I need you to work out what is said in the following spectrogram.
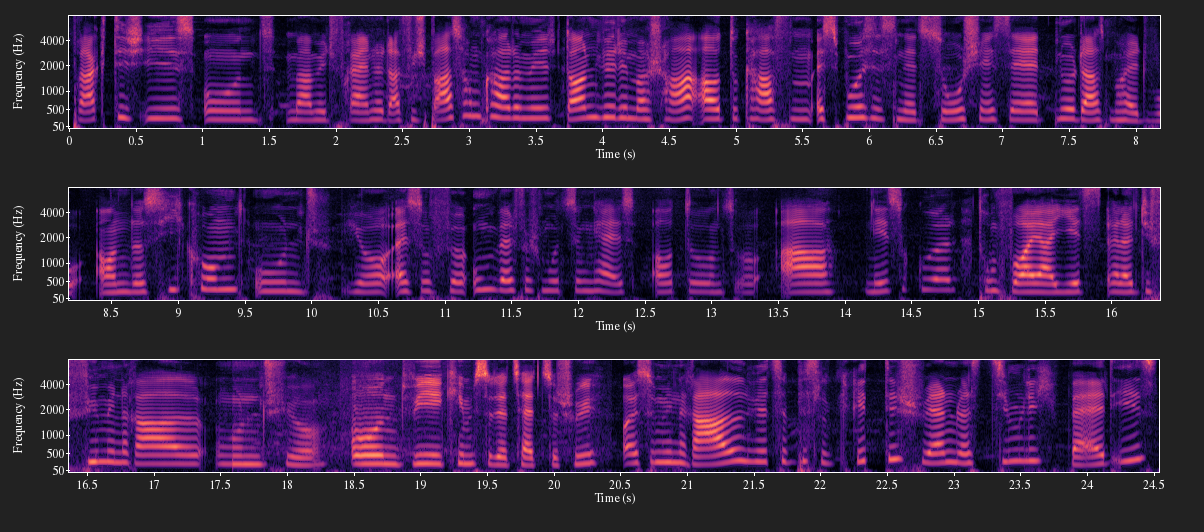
praktisch ist und man mit Freien halt auch viel Spaß haben kann damit. Dann würde ich mir schon ein Auto kaufen. Es muss jetzt nicht so schön sein, nur dass man halt woanders hinkommt und und ja, also für Umweltverschmutzung her Auto und so auch nicht so gut. Darum fahre ich auch jetzt relativ viel Mineral und ja. Und wie kommst du derzeit zur Schule? Also Mineral wird es ein bisschen kritisch werden, weil es ziemlich weit ist.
